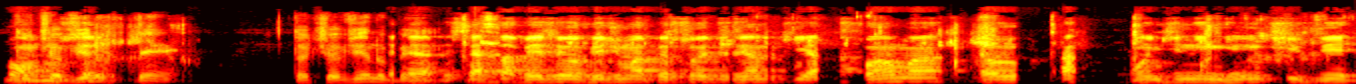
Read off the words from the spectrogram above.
Bom, Tô te ouvindo sei. bem. Tô te ouvindo bem. É, certa vez eu ouvi de uma pessoa dizendo que a fama é o lugar onde ninguém te vê.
